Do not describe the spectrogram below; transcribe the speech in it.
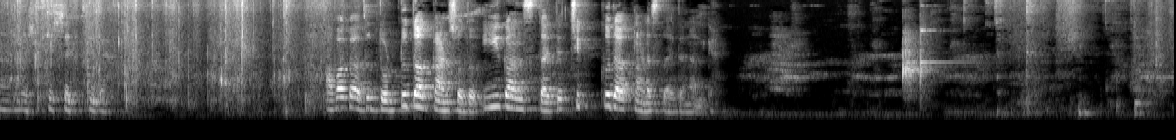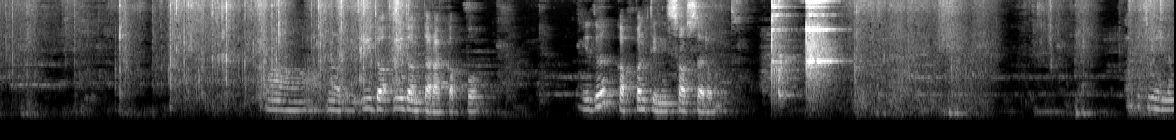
ನೋಡಿ ಎಷ್ಟು ಸೆಟ್ ಇದೆ ಆವಾಗ ಅದು ದೊಡ್ಡದಾಗಿ ಕಾಣಿಸೋದು. ಈಗ ಅನಿಸ್ತಾ ಇದೆ, ಚಿಕ್ಕದಾಗಿ ಕಾಣಿಸ್ತಾ ಇದೆ ನನಗೆ. ನೋಡಿ, ಇದು, ಇದೊಂಥರ ಕಪ್ಪು. ಇದು ಕಪ್ಪಂತೀನಿ ಸಾಸರು. ಇದೇನು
